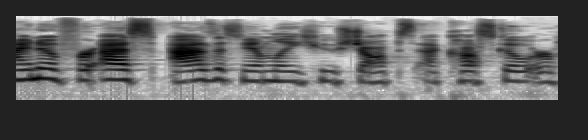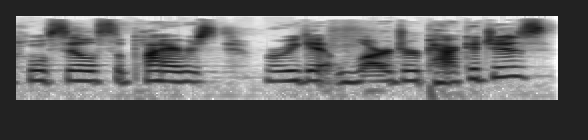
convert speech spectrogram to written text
I know for us as a family who shops at Costco or wholesale suppliers where we get larger packages,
